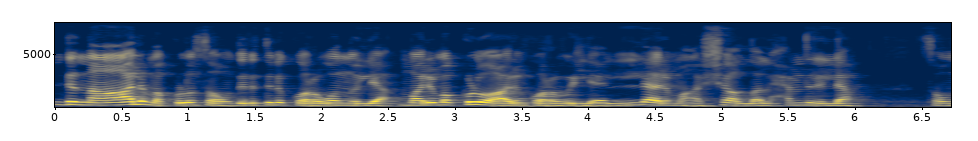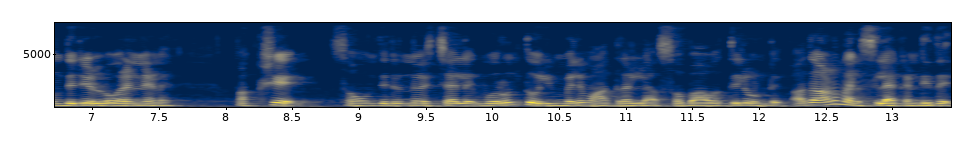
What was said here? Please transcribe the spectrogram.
എന്റെ നാല് മക്കളും സൗന്ദര്യത്തിന് കുറവൊന്നുമില്ല. മരുമക്കളും ആരും കുറവില്ല. എല്ലാവരും മാഷ അല്ല അലഹമില്ല സൗന്ദര്യമുള്ളവർ തന്നെയാണ്. പക്ഷേ സൗന്ദര്യം എന്ന് വെച്ചാൽ വെറും തൊലിമ്മൽ മാത്രമല്ല സ്വഭാവത്തിലും ഉണ്ട്. അതാണ് മനസ്സിലാക്കേണ്ടത്.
